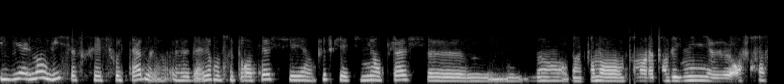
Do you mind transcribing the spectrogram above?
Idéalement, oui, ça serait souhaitable. Euh, d'ailleurs, entre parenthèses, c'est un peu ce qui a été mis en place euh, dans, ben, pendant, la pandémie en France,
